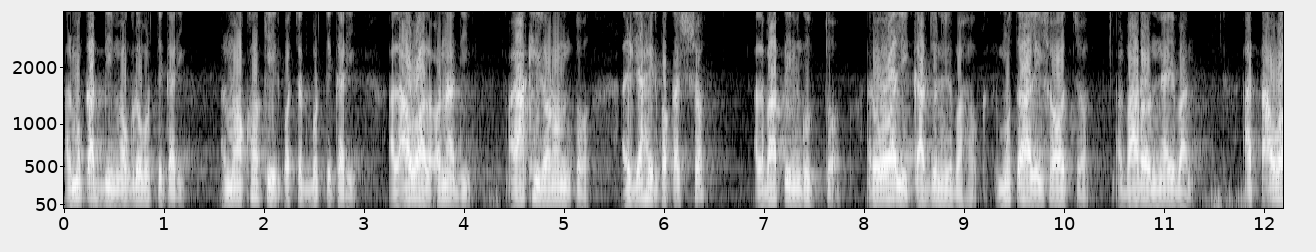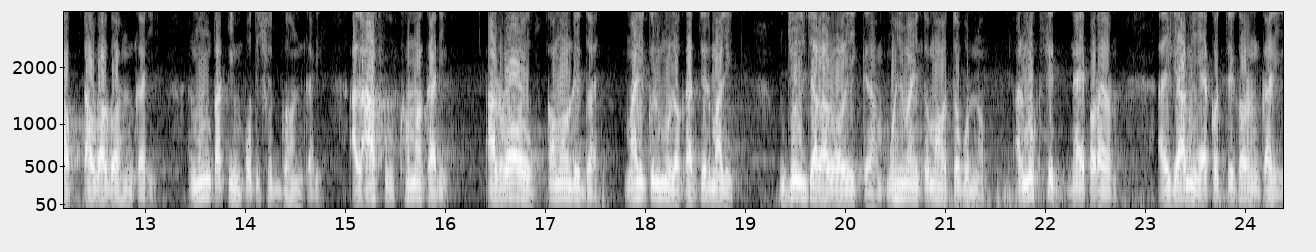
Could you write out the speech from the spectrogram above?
আল মুকাদ্দিম অগ্রবর্তীকারী আল মখকির পশ্চাৎবর্তীকারী আল আওয়াল অনাদি আল আখির অনন্ত আল জাহির প্রকাশ্য আল বাতিন গুপ্ত আর ওয়ালি কার্যনির্বাহক মুতা আলী সহচ্চ আল বারন ন্যায়বান। আর তাওয়াব, তাওবা গ্রহণকারী। আল মুন্তাকিম, প্রতিশোধ গ্রহণকারী। আল আফু ক্ষমাকারী। আল রউফ কমল হৃদয়। মালিকুল মুলক, রাজ্যের মালিক। জুল জালাল আল ইকরাম মহিমানিত মহত্বপূর্ণ। আল মুকসিদ, ন্যায়পরায়ণ। আল জামি, একত্রীকরণকারী।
